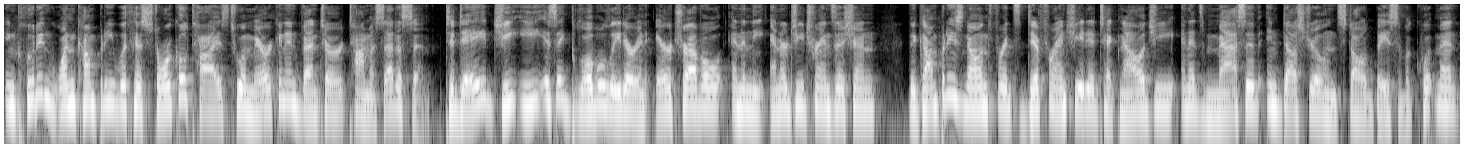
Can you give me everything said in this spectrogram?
including one company with historical ties to American inventor Thomas Edison. Today, GE is a global leader in air travel and in the energy transition. The company is known for its differentiated technology and its massive industrial installed base of equipment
